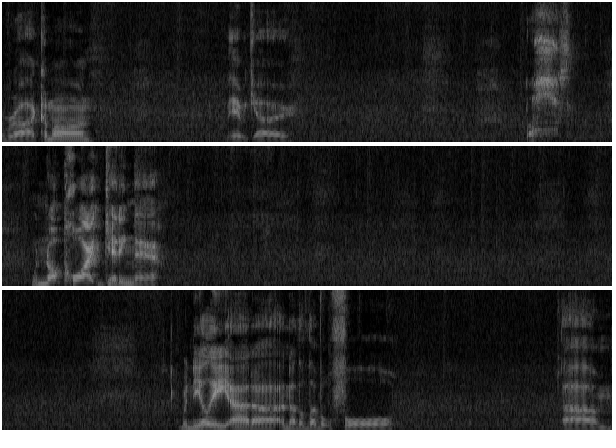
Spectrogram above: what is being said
Alright, come on. There we go. Oh, we're not quite getting there. We're nearly at uh, another level for um,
